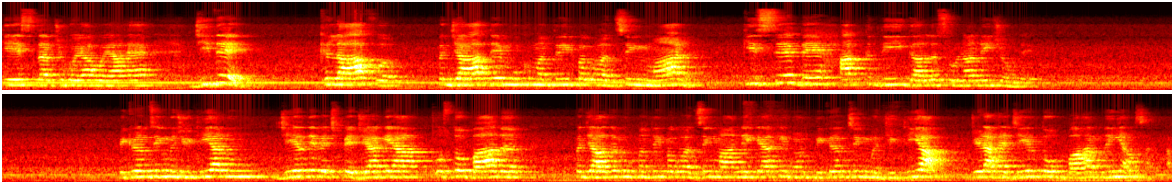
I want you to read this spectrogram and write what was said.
ਕੇਸ ਦਰਜ ਹੋਇਆ ਹੋਇਆ ਹੈ, ਜਿਹਦੇ ਖਿਲਾਫ ਪੰਜਾਬ ਦੇ ਮੁੱਖ ਮੰਤਰੀ ਭਗਵੰਤ ਸਿੰਘ ਮਾਨ ਕਿਸੇ ਦੇ ਹੱਕ ਦੀ ਗੱਲ ਸੁਣਨਾ ਨਹੀਂ ਚਾਹੁੰਦੇ। ਵਿਕਰਮ ਸਿੰਘ ਮਜੀਠੀਆ ਨੂੰ ਜੇਲ੍ਹ ਦੇ ਵਿੱਚ ਭੇਜਿਆ ਗਿਆ। ਉਸ ਤੋਂ ਬਾਅਦ ਪੰਜਾਬ ਦੇ ਮੁੱਖ ਮੰਤਰੀ ਭਗਵੰਤ ਸਿੰਘ ਮਾਨ ਨੇ ਕਿਹਾ ਕਿ ਹੁਣ ਵਿਕਰਮ ਸਿੰਘ ਮਜੀਠੀਆ ਜਿਹੜਾ ਹੈ ਜੇਲ੍ਹ ਤੋਂ ਬਾਹਰ ਨਹੀਂ ਆ ਸਕਦਾ।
